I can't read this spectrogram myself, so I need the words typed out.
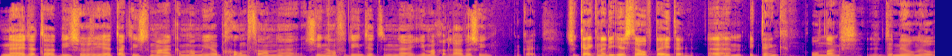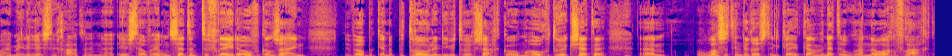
Nee, dat had niet zozeer tactisch te maken, maar meer op grond van eh Sinan verdient het en eh, je mag het laten zien. Oké. Als we kijken naar die eerste helft, Peter. ehm, ik denk, ondanks de- de 0-0 waar je mee de rest in gaat. Een eh, eerste helft waar je ontzettend tevreden over kan zijn. De welbekende patronen die we terug zagen komen, hoog druk zetten. Ehm, hoe was het in de rust, in de kleedkamer? Net ook aan Noah gevraagd.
